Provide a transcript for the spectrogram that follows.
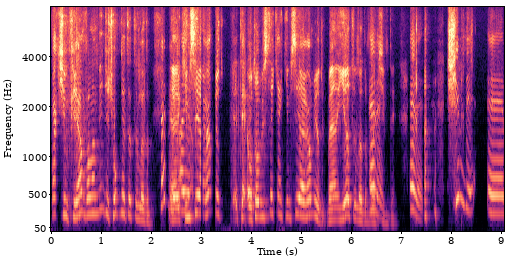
Bak şimdi fren falan deyince çok net hatırladım. Tabii, ee, kimseyi aramıyorduk. Te, otobüsteyken kimseyi aramıyorduk. Ben iyi hatırladım evet, bak şimdi. Evet. şimdi e,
